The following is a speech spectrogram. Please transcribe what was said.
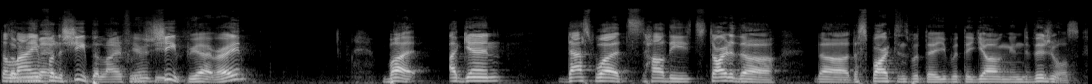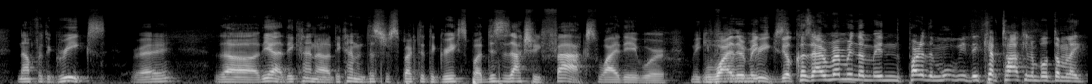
the, The lion man- from the sheep. the lion from You the know, sheep. Yeah, right. But again, that's what's how they started the the the Spartans with the with the young individuals. Not for the Greeks, right? The yeah, they kind of they kind of disrespected the Greeks, but this is actually facts why they were making Why they're the making Greeks. because I remember in the in part of the movie they kept talking about them like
